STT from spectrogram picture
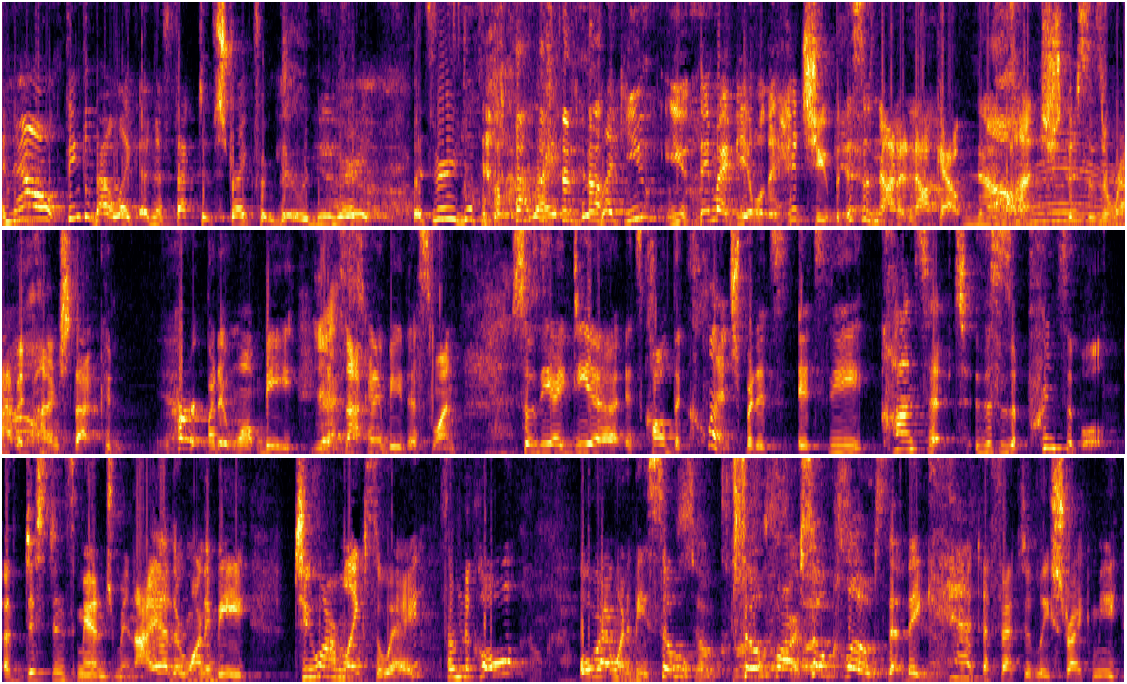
And now think about like an effective strike from here. It would be very, it's very difficult, right? like you, you, they might be able to hit you, but this is not a knockout No. punch. This is a rabbit punch that could hurt, but it won't be. Yes. It's not going to be this one. So the idea, it's called the clinch, but it's it's the concept. This is a principle of distance management. I either want to be two arm lengths away from Nicole. Or I want to be so So so, close. far, so close that they can't effectively strike me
